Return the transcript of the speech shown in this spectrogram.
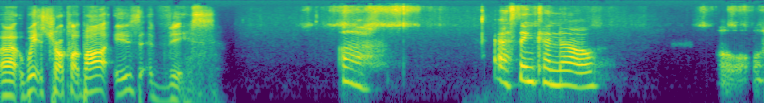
uh which chocolate bar is this? Oh, I think I know. Oh.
